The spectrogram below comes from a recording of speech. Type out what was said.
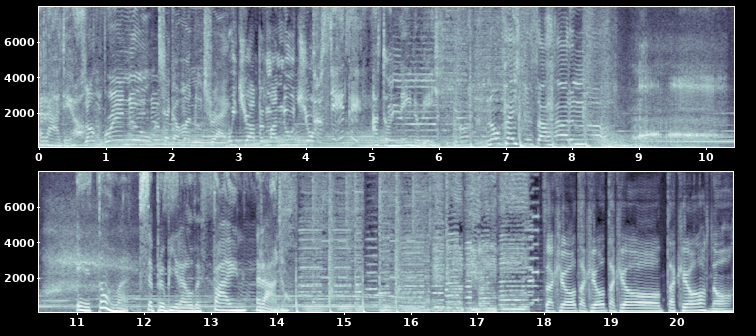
rádio. Something brand new. Check out my new track. We dropping my new joint. Prostě hity. A to nejnovější. No patience, I had enough. I tohle se probíralo ve Fajn ráno. Tak jo, tak jo, tak jo, tak jo, no.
